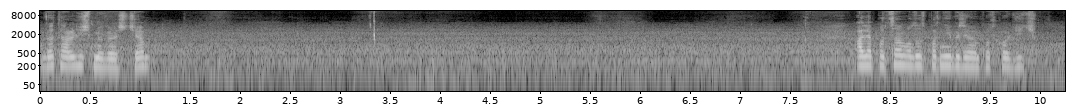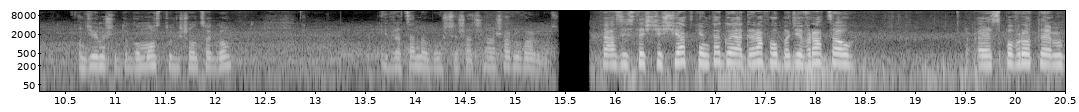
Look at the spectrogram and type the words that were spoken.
Dotarliśmy wreszcie. Ale pod sam wodospad nie będziemy podchodzić. Idziemy już do tego mostu wiszącego i wracamy, bo już się zaczyna szarowa robić. Teraz jesteście świadkiem tego, jak Rafał będzie wracał e, z powrotem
